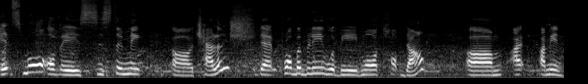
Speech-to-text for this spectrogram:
it's more of a systemic uh, challenge that probably would be more top down. Um, I, I mean,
